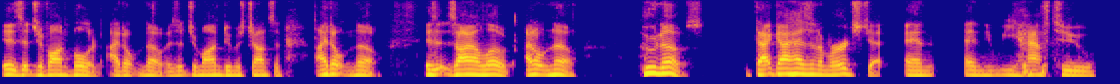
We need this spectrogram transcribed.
Is it Javon Bullard? I don't know. Is it Jamon Dumas Johnson? I don't know. Is it Zion Logue? I don't know. Who knows? That guy hasn't emerged yet and and we have to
